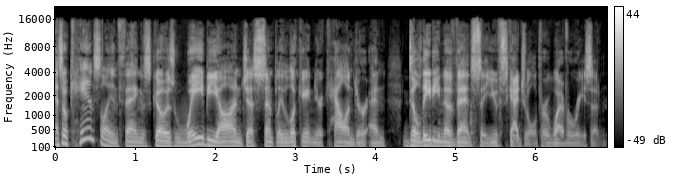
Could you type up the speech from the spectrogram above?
And so canceling things goes way beyond just simply looking at your calendar and deleting events that you've scheduled for whatever reason.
